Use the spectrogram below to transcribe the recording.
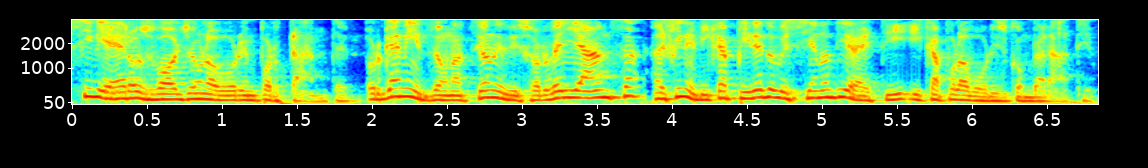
Siviero svolge un lavoro importante. Organizza un'azione di sorveglianza al fine di capire dove siano diretti i capolavori sgomberati.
